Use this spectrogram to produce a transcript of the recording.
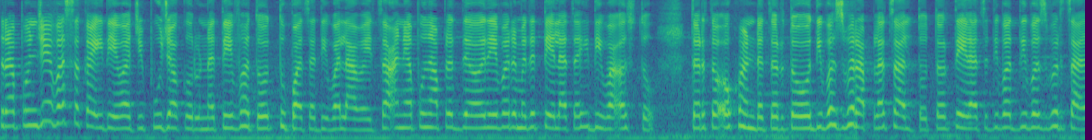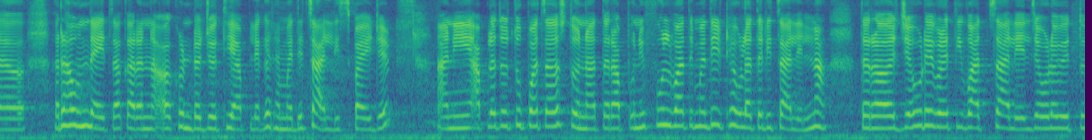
तर आपण जेव्हा सकाळी देवाची पूजा करू ना तेव्हा तो तुपाचा दिवा लावायचा आणि आपण आपल्या देव देवाऱ्यामध्ये तेलाचाही दिवा असतो. तर तो अखंड तर तो दिवसभर आपला चालतो. तर तेलाचा दिवा दिवसभर चा राहून द्यायचा कारण अखंड ज्योती आपल्या घरा वातीमध्ये चाललीच पाहिजे. आणि आपला जो तुपाचा असतो ना तर आपण फुल वातीमध्ये ठेवला तरी चालेल ना. तर जेवढे वेळ ती वात चालेल जेवढा वेळ तो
